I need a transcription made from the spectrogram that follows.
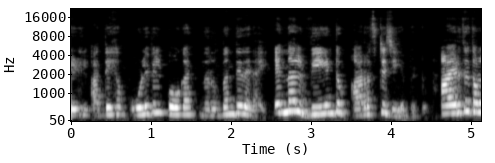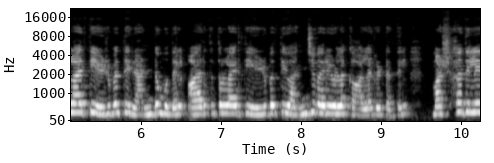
ഏഴിൽ അദ്ദേഹം ഒളിവിൽ പോകാൻ നിർബന്ധിതനായി. എന്നാൽ വീണ്ടും അറസ്റ്റ് ചെയ്യപ്പെട്ടു. ആയിരത്തി തൊള്ളായിരത്തി എഴുപത്തി രണ്ട് മുതൽ ആയിരത്തി തൊള്ളായിരത്തി എഴുപത്തി അഞ്ച് വരെയുള്ള കാലഘട്ടത്തിൽ മഷ്ഹദിലെ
